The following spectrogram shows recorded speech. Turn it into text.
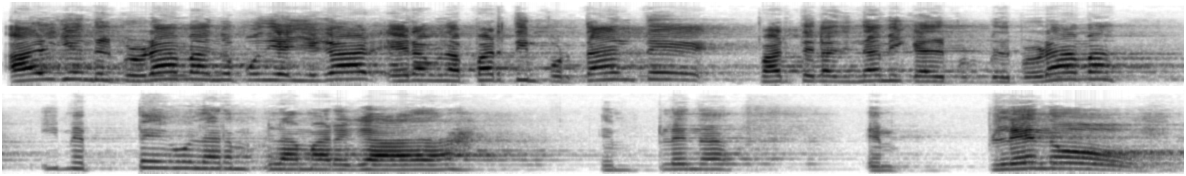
alguien del programa no podía llegar, era una parte importante, parte de la dinámica del, programa, y me pego la, amargada en plena, en pleno,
